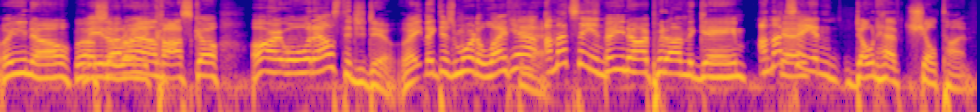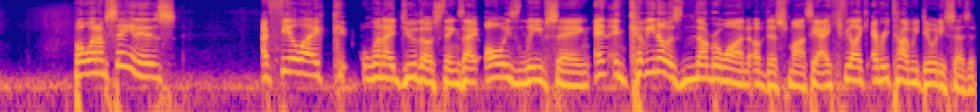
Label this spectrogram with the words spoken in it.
Well, you know, Well, made a run around. to Costco. All right, well, what else did you do? Right? Like, there's more to life Yeah, than that. I'm not saying Well, you know, I put on the game. I'm not saying don't have chill time. But what I'm saying is I feel like when I do those things, I always leave saying, and, and Covino is number one of this, Monty. I feel like every time we do it, he says it.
